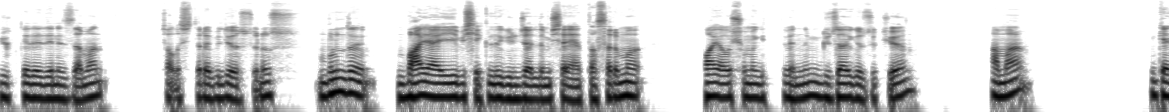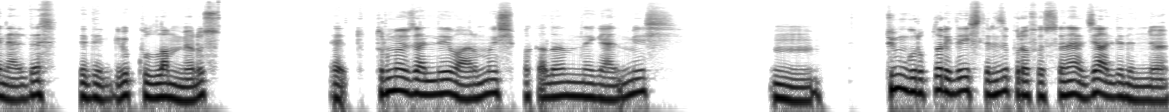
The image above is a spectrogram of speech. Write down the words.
yükle dediğiniz zaman çalıştırabiliyorsunuz. Bunu da bayağı iyi bir şekilde güncellemişler. Yani tasarımı bayağı hoşuma gitti benim. Güzel gözüküyor. Ama genelde dediğim gibi kullanmıyoruz. Evet, tutturma özelliği varmış. Bakalım ne gelmiş. Hmm. Tüm gruplar ile işlerinizi profesyonelce halledin diyor.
